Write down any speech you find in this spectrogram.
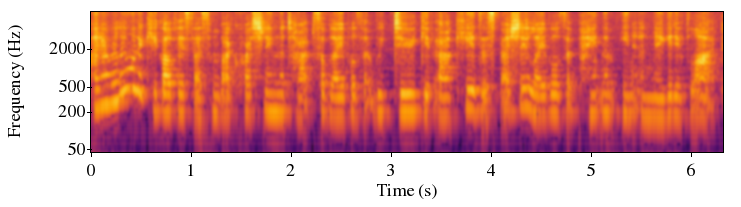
And I really want to kick off this lesson by questioning the types of labels that we do give our kids, especially labels that paint them in a negative light.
